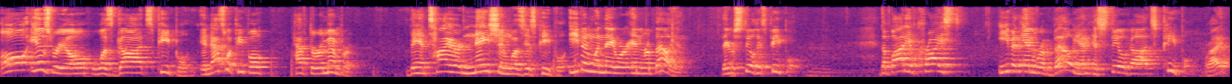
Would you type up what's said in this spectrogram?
All Israel was God's people. And that's what people have to remember. The entire nation was his people. Even when they were in rebellion, they were still his people. The body of Christ, even in rebellion, is still God's people, right?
